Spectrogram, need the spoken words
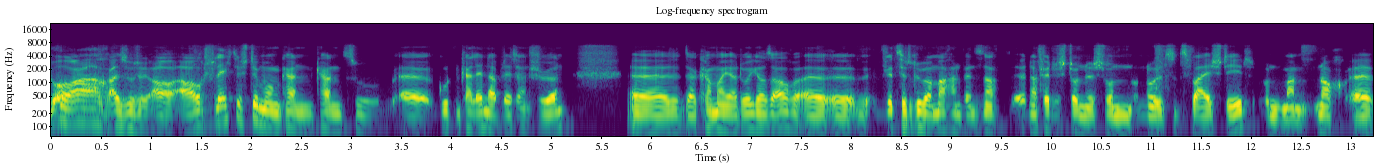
Oh, also auch, auch, schlechte Stimmung kann, kann zu äh, guten Kalenderblättern führen. Äh, da kann man ja durchaus auch äh, äh Witze drüber machen, wenn es nach einer Viertelstunde schon 0 zu 2 steht und man noch äh,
